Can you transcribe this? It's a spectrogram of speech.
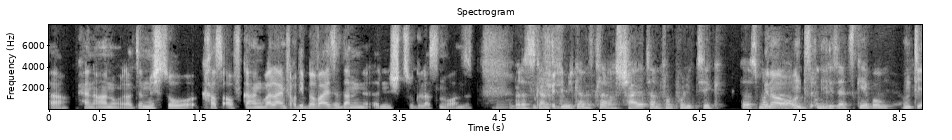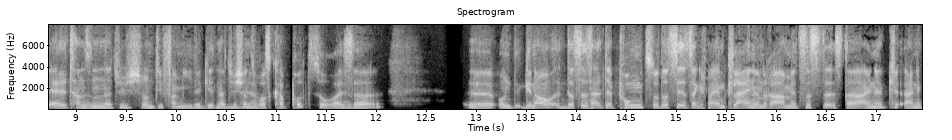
ja, keine Ahnung, also nicht so krass aufgehangen, weil einfach die Beweise dann nicht zugelassen worden sind. Aber das ist ganz, für mich ganz klares Scheitern von Politik, dass man genau, und, und Gesetzgebung. Und die Eltern sind natürlich und die Familie geht natürlich ja. an sowas kaputt, so, weißt du. Äh, und genau, das ist halt der Punkt. So, das ist jetzt, sag ich mal, im kleinen Rahmen. Jetzt ist, ist da eine, eine,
